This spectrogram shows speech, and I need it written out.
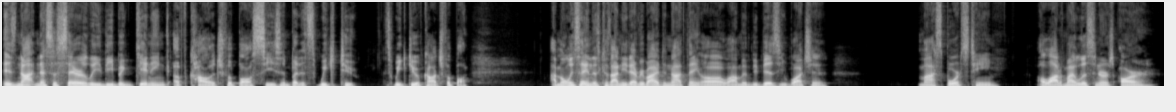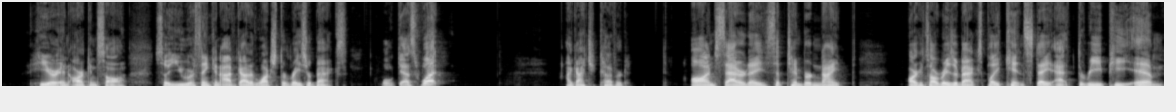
is not necessarily the beginning of college football season, but it's week two. It's week two of college football. I'm only saying this because I need everybody to not think, oh, well, I'm going to be busy watching my sports team. A lot of my listeners are here in Arkansas. So you are thinking, I've got to watch the Razorbacks. Well, guess what? I got you covered. On Saturday, September 9th, Arkansas Razorbacks play Kent State at 3 p.m.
